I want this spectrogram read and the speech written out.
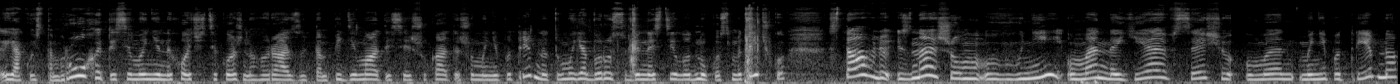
якось там рухатися, мені не хочеться кожного разу там підійматися і шукати, що мені потрібно. Тому я беру собі на стіл одну косметичку, ставлю і знаю, що в ній у мене є все, що у мен, мені потрібно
